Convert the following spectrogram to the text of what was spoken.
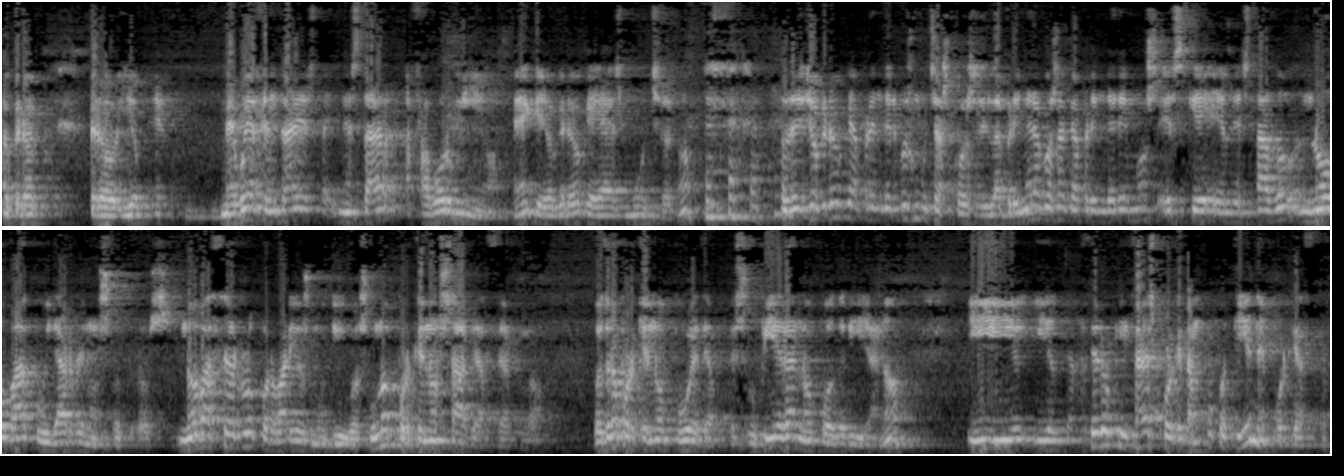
no, pero, pero yo me voy a centrar en estar a favor mío, ¿eh? que yo creo que ya es mucho, ¿no? Entonces yo creo que aprenderemos muchas cosas y la primera cosa que aprenderemos es que el Estado no va a cuidar de nosotros. No va a hacerlo por varios motivos. Uno, porque no sabe hacerlo. Otro, porque no puede. Aunque supiera, no podría, ¿no? Y, y el tercero quizás es porque tampoco tiene por qué hacerlo.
